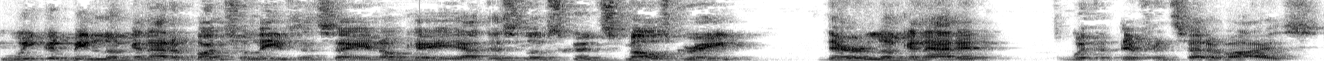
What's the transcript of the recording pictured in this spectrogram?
we could be looking at a bunch of leaves and saying okay yeah this looks good smells great. They're looking at it with a different set of eyes.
